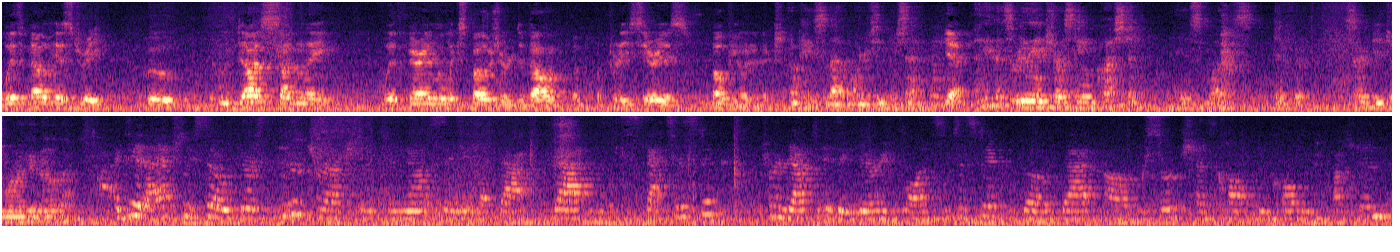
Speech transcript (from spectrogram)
with no history, who who does suddenly, with very little exposure, develop a, a pretty serious opioid addiction? Okay, so that one or two percent. Yeah. I think that's a really interesting question. Is what's different? Sorry, did you want to get into that? I did. I actually, so there's literature actually can now saying that that, that statistic turned out is a very flawed statistic. The, that uh, research has called, been called into question.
